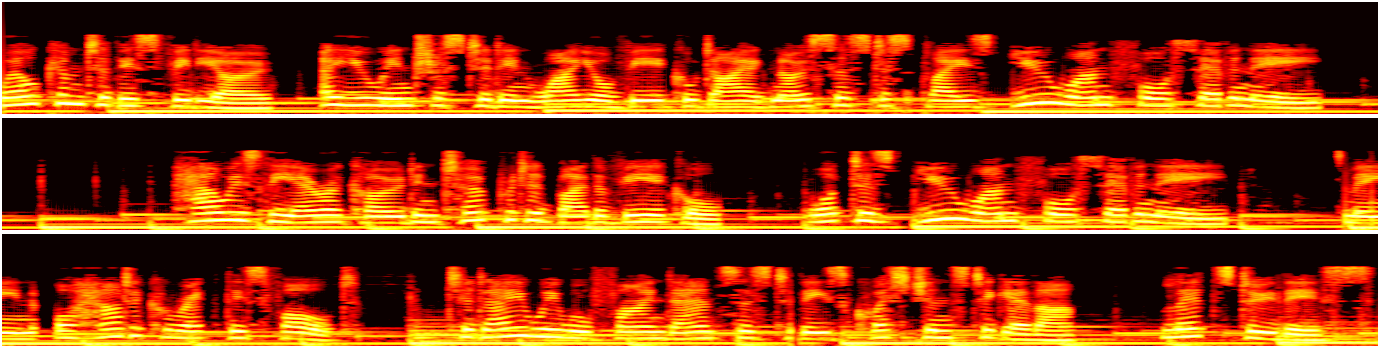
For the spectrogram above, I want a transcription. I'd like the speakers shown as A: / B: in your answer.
A: Welcome to this video. Are you interested in why your vehicle diagnosis displays U147E? How is the error code interpreted by the vehicle? What does U147E mean, or how to correct this fault? Today we will find answers to these questions together. Let's do this.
